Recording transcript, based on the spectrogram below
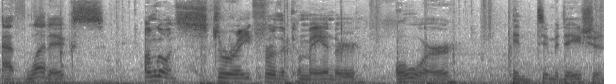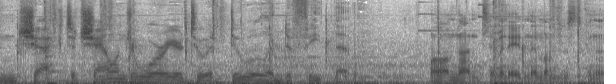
athletics I'm going straight for the commander. or intimidation check to challenge a warrior to a duel and defeat them. Well, I'm not intimidating him. I'm just gonna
